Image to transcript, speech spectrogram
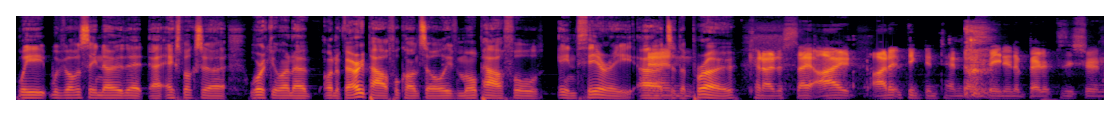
we we obviously know that uh, Xbox are working on a on a very powerful console, even more powerful in theory uh, to the Pro. Can I just say I I don't think Nintendo has been in a better position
